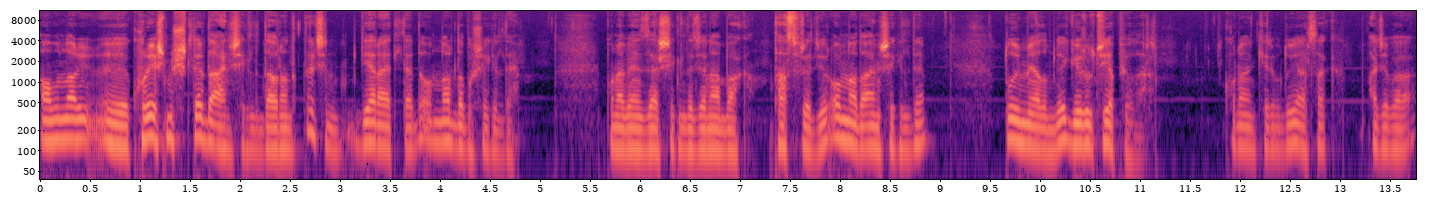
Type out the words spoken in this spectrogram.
Ama bunlar e, Kureyş müşrikleri de aynı şekilde davrandıkları için diğer ayetlerde onlar da bu şekilde buna benzer şekilde Cenab-ı Hak tasvir ediyor. Onlar da aynı şekilde duymayalım diye gürültü yapıyorlar. Kur'an-ı Kerim'i duyarsak acaba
